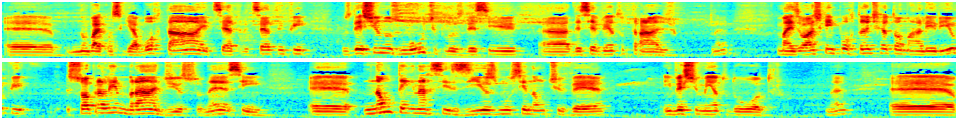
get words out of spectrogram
É, não vai conseguir abortar, etc, etc. Enfim, os destinos múltiplos desse, uh, desse evento trágico, né? Mas eu acho que é importante retomar a Liríope só para lembrar disso, né? Assim, é, não tem narcisismo se não tiver investimento do outro, né? É,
